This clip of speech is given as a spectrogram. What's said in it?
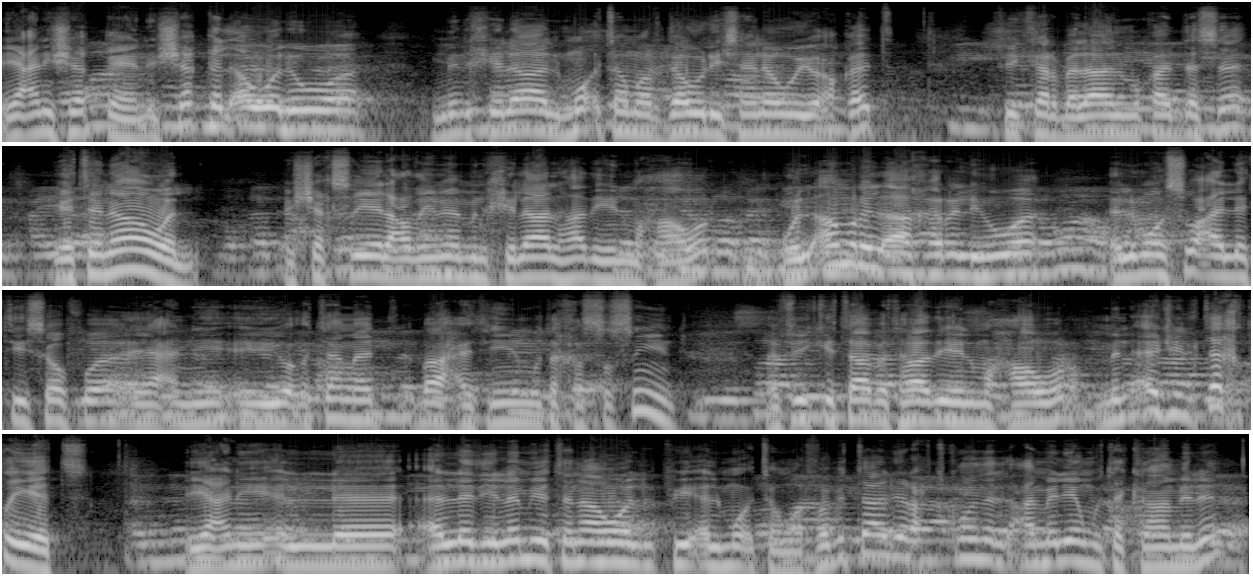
يعني شقين. الشق الأول هو من خلال مؤتمر دولي سنوي يعقد في كربلاء المقدسة يتناول الشخصية العظيمة من خلال هذه المحاور. والأمر الآخر اللي هو الموسوعة التي سوف يعني يعتمد باحثين متخصصين في كتابة هذه المحاور من أجل تغطية يعني الذي لم يتناول في المؤتمر. فبالتالي راح تكون العملية متكاملة.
